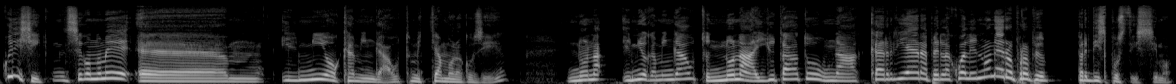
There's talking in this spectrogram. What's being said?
Quindi sì, secondo me ehm, il mio coming out, mettiamola così, ha, il mio coming out non ha aiutato una carriera per la quale non ero proprio predispostissimo.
